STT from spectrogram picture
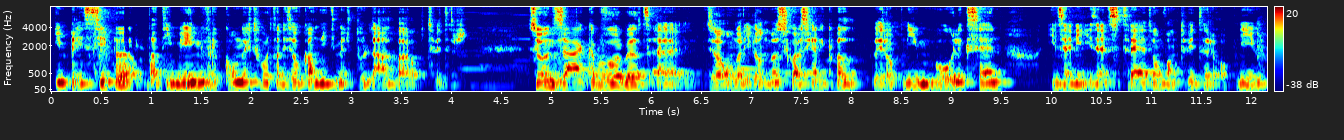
in principe, dat die mening verkondigd wordt, dat is ook al niet meer toelaatbaar op Twitter. Zo'n zaken bijvoorbeeld uh, zullen onder Elon Musk waarschijnlijk wel weer opnieuw mogelijk zijn, in zijn, in zijn strijd om van Twitter opnieuw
